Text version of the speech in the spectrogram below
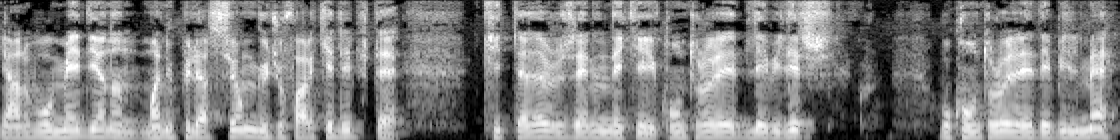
yani bu medyanın manipülasyon gücü fark edip de kitleler üzerindeki kontrol edilebilir bu kontrol edebilme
